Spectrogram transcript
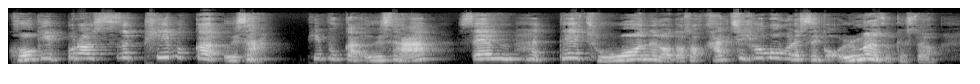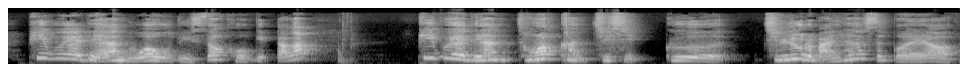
거기 플러스 피부과 의사, 피부과 의사 쌤한테 조언을 얻어서 같이 협업을 했으니까 얼마나 좋겠어요. 피부에 대한 노하우도 있어. 거기다가 피부에 대한 정확한 지식, 그 진료를 많이 하셨을 거예요.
